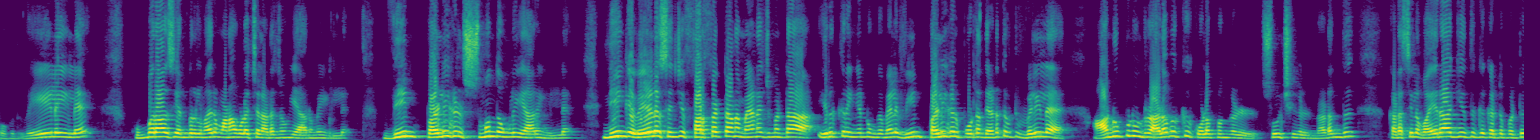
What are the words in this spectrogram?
போகுது. வேலையில் கும்பராசி என்பர்கள் மாதிரி மன உளைச்சல் அடைஞ்சவங்க யாருமே இல்லை. வீண் பழிகள் சுமந்தவங்களும் யாரும் இல்லை. நீங்கள் வேலை செஞ்சு பர்ஃபெக்டான மேனேஜ்மெண்ட்டாக இருக்கிறீங்கன்னு உங்கள் மேலே வீண் பழிகள் போட்டு அந்த இடத்த விட்டு வெளியில் அனுப்பணுன்ற அளவுக்கு குழப்பங்கள் சூழ்ச்சிகள் நடந்து கடைசியில் வைராக்கியத்துக்கு கட்டுப்பட்டு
